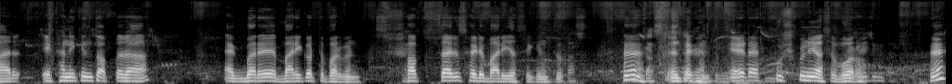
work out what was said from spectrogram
আর এখানে কিন্তু আপনারা একবারে বাড়ি করতে পারবেন। সব চারি সাইডে বাড়ি আছে কিন্তু। হ্যাঁ দেখেন, এটা পুষ্কুনি আছে বড়। হ্যাঁ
